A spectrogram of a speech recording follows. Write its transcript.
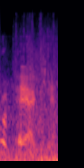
Repair kit.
